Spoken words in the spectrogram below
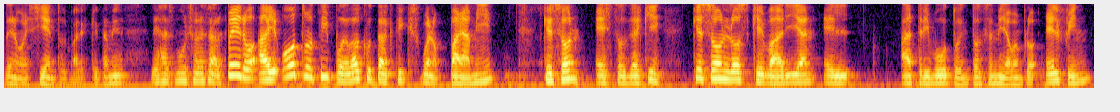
de 900, ¿vale? Que también dejas mucho al azar. Pero hay otro tipo de Baku Tactics, bueno, para mí, que son estos de aquí, que son los que varían el atributo. Entonces, mira, por ejemplo, Elfin,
